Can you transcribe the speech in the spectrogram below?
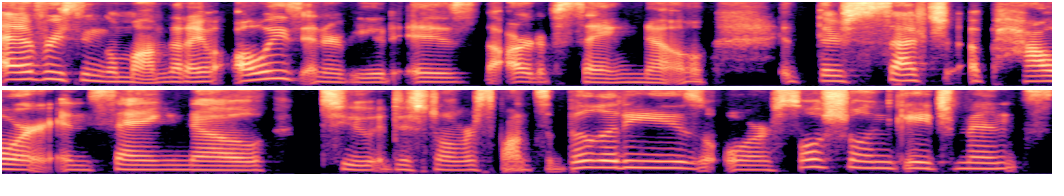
every single mom that I've always interviewed is the art of saying no. There's such a power in saying no to additional responsibilities or social engagements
